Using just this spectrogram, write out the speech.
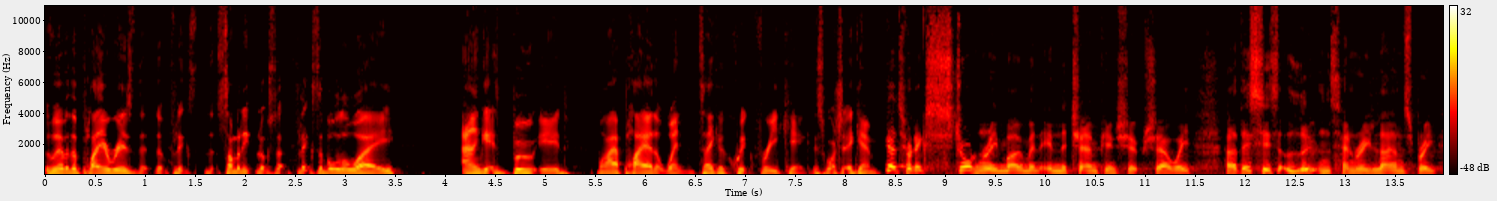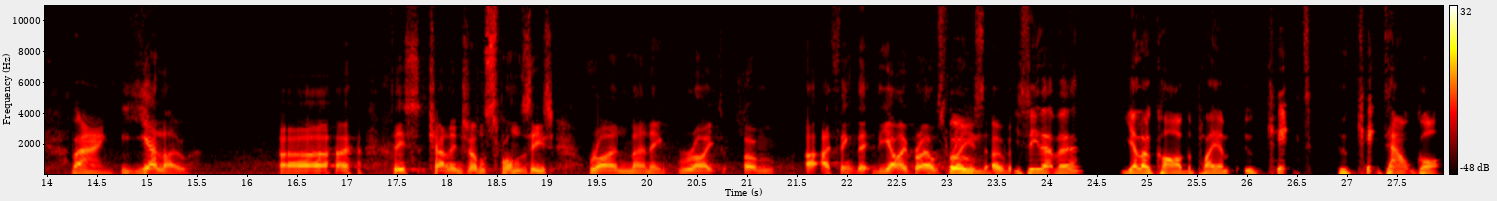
Whoever the player is that, that flicks, that somebody looks at, flicks the ball away and gets booted by a player that went to take a quick free kick. Let's watch it again. Go to an extraordinary moment in the Championship, shall we? Uh, this is Luton's Henry Lansbury. Bang. Yellow. Uh, this challenge on Swansea's Ryan Manning. Right. Um, I, I think that the eyebrows raised Boom. over You see that there? Yellow card. The player who kicked, who kicked out, got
